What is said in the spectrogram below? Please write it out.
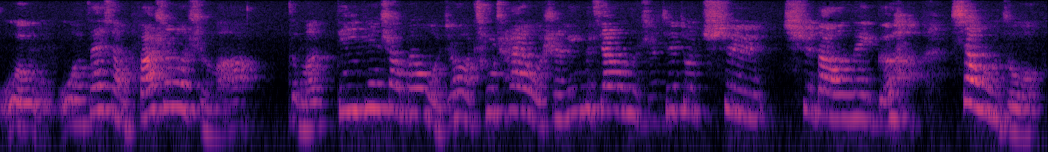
我我在想发生了什么？怎么第一天上班我就要出差？我是拎个箱子直接就去去到那个 项目组，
